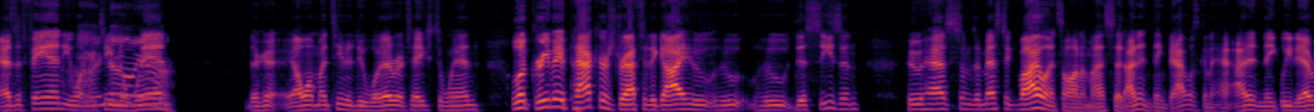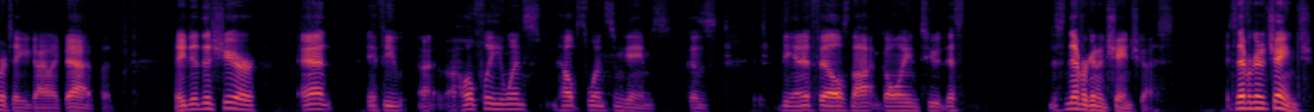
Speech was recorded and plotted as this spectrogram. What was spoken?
as a fan, you want your I team know, to win. yeah. They're gonna. I want my team to do whatever it takes to win. Look, Green Bay Packers drafted a guy who who who this season who has some domestic violence on him. I said I didn't think that was gonna happen. I didn't think we'd ever take a guy like that, but they did this year. And if he, uh, hopefully, he wins, helps win some games because the NFL is not going to this. It's never going to change, guys. It's never going to change.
